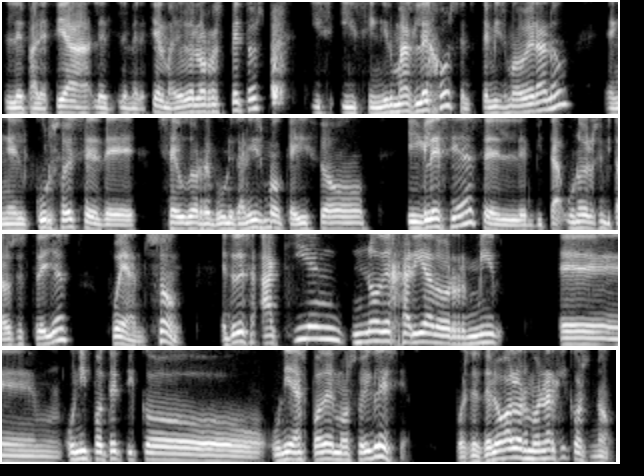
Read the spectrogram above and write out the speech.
le parecía, le, merecía el mayor de los respetos, y, sin ir más lejos, en este mismo verano, en el curso ese de pseudo republicanismo que hizo Iglesias, el uno de los invitados estrellas fue Ansón. Entonces, ¿a quién no dejaría dormir eh, un hipotético Unidas Podemos o Iglesias? Pues desde luego a los monárquicos no.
